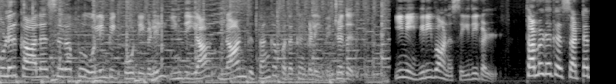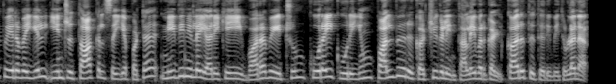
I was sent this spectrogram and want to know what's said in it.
குளிர்கால சிறப்பு ஒலிம்பிக் போட்டிகளில் இந்தியா நான்கு தங்கப்பதக்கங்களை வென்றது. இனி விரிவான செய்திகள். தமிழக சட்டப்பேரவையில் இன்று தாக்கல் செய்யப்பட்ட நிதிநிலை அறிக்கையை வரவேற்றும் குறை கூறியும் பல்வேறு கட்சிகளின் தலைவர்கள் கருத்து தெரிவித்துள்ளனர்.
